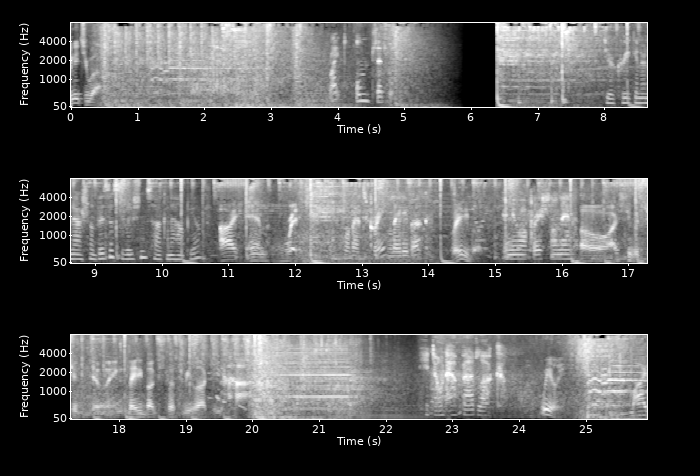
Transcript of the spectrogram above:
Konnichiwa. Right on schedule. Deer Creek International Business Solutions, how can I help you? I am ready. Well, that's great, Ladybug. Ladybug. Your new operational name? Oh, I see what you're doing. Ladybug's supposed to be lucky. Ha! You don't have bad luck. Really? My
